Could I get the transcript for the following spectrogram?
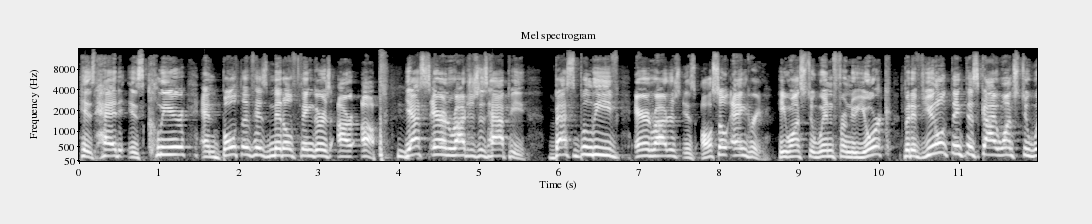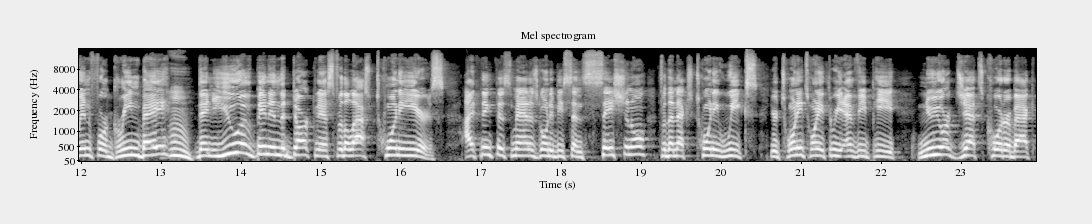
His head is clear. And both of his middle fingers are up. Yes, Aaron Rodgers is happy. Best believe Aaron Rodgers is also angry. He wants to win for New York, but if you don't think this guy wants to win for Green Bay, then you have been in the darkness for the last 20 years. I think this man is going to be sensational for the next 20 weeks. Your 2023 MVP, New York Jets quarterback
